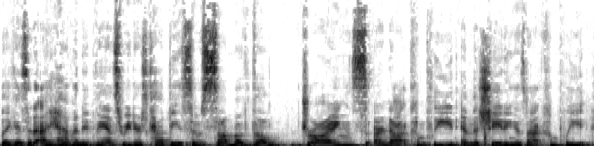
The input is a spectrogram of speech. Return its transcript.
like I said, I have an advanced reader's copy, so some of the drawings are not complete and the shading is not complete.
